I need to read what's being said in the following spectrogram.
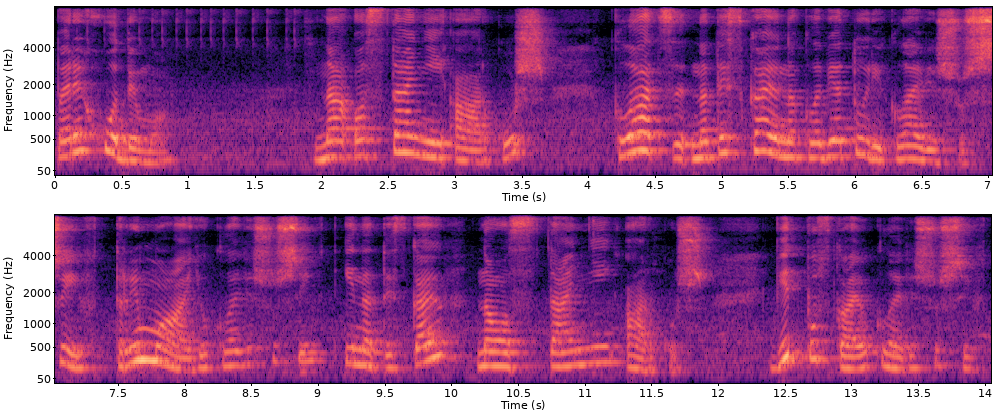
Переходимо на останній аркуш. Клац, натискаю на клавіатурі клавішу Shift, тримаю клавішу Shift і натискаю на останній аркуш. Відпускаю клавішу Shift.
